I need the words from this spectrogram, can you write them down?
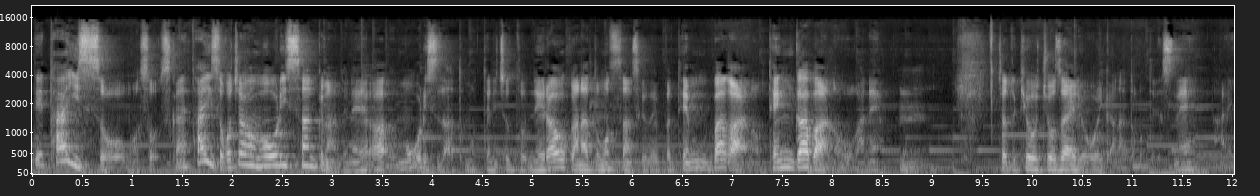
で、体操もそうですかね。体操、こちらもモーリス3区なんでね、あ、モーリスだと思ってね、ちょっと狙おうかなと思ってたんですけど、やっぱテンバガーの、テンガバーの方がね、うん、ちょっと強調材料多いかなと思ってですね。はい。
